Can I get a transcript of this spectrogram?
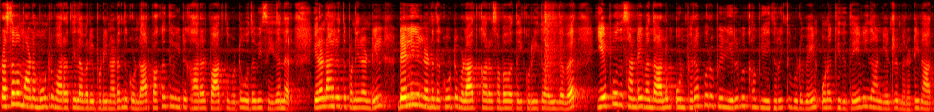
பிரசவமான மூன்று வாரத்தில் அவர் இப்படி நடந்து கொண்டார். பக்கத்து வீட்டுக்காரர் பார்த்துவிட்டு உதவி செய்தனர். இரண்டாயிரத்து பன்னிரெண்டில் டெல்லியில் நடந்த கூட்டு பலாத்கார சம்பவத்தை குறித்து அறிந்தவர் எப்போது சண்டை வந்தாலும் உன் பிறப்புறுப்பில் இரும்பு கம்பியை திரித்து விடுவேன். உனக்கு இது தேவைதான் என்று மிரட்டினார்.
